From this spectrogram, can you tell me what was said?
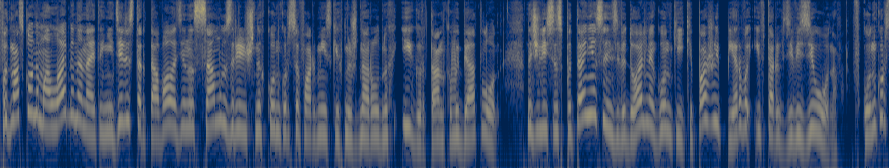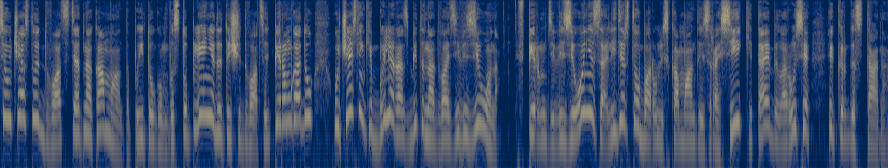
В подмосковном Алабино на этой неделе стартовал один из самых зрелищных конкурсов армейских международных игр – танковый биатлон. Начались испытания с индивидуальной гонки экипажей первого и вторых дивизионов. В конкурсе участвует 21 команда. По итогам выступления в 2021 году участники были разбиты на два дивизиона. В первом дивизионе за лидерство боролись команды из России, Китая, Беларуси и Кыргызстана.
